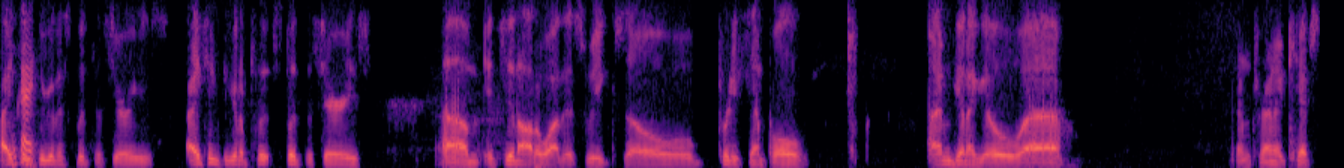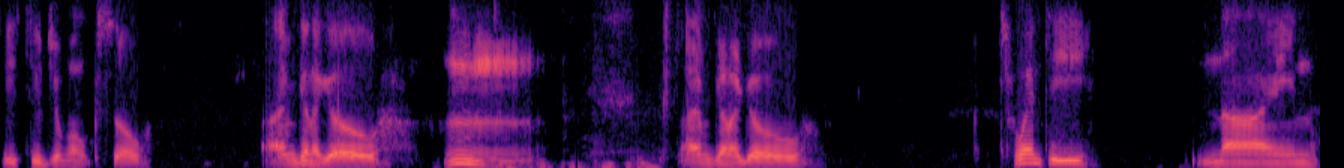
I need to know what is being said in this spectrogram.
I Okay. think they're going to split the series. I think they're going to pl- split the series. Um, it's in Ottawa this week, so pretty simple. I'm going to go. Uh, I'm trying to catch these two jamokes, so I'm going to go. Hmm. I'm going to go 29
